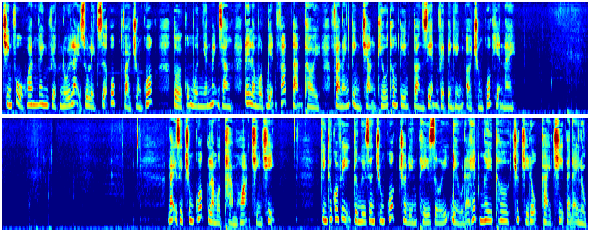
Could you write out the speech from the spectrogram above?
chính phủ hoan nghênh việc nối lại du lịch giữa Úc và Trung Quốc. Tôi cũng muốn nhấn mạnh rằng đây là một biện pháp tạm thời, phản ánh tình trạng thiếu thông tin toàn diện về tình hình ở Trung Quốc hiện nay. Đại dịch Trung Quốc là một thảm họa chính trị. Kính thưa quý vị, từ người dân Trung Quốc cho đến thế giới đều đã hết ngây thơ trước chế độ cai trị tại đại lục.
